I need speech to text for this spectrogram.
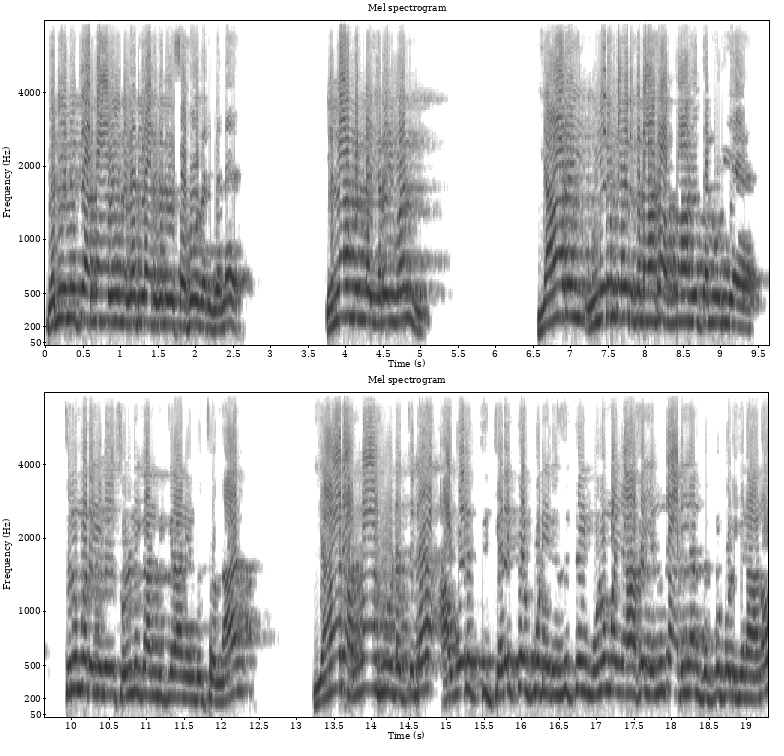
கண்ணியமிக்க அல்லாவின் நல்லடியார்களே சகோதரர்களே எல்லாம் வல்ல இறைவன் யாரை உயர்ந்தவர்களாக அல்லாஹு தன்னுடைய திருமறையிலே சொல்லி காண்பிக்கிறான் என்று சொன்னால் யார் அல்லாஹுவிடத்துல அவருக்கு கிடைக்கக்கூடிய ரிசுக்கை முழுமையாக எந்த அடியான் பெற்றுக்கொள்கிறானோ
